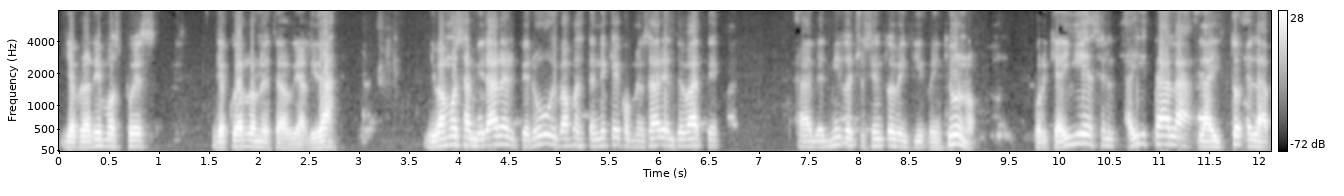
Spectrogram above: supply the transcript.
y hablaremos pues de acuerdo a nuestra realidad. Y vamos a mirar al Perú y vamos a tener que comenzar el debate uh, del 1821, porque ahí, es el, ahí está la, la, la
